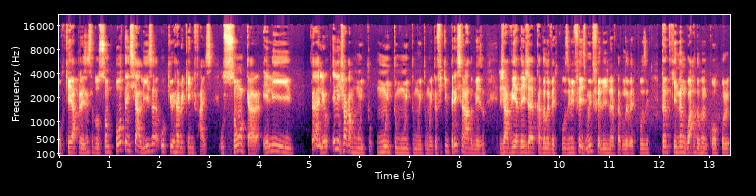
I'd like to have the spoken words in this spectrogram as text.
Porque a presença do som potencializa o que o Harry Kane faz. O som, cara, ele Velho, ele joga muito, muito, muito, muito, muito. Eu fico impressionado mesmo. Já via desde a época do Leverkusen, me fez muito feliz na época do Leverkusen. Tanto que não guardo rancor por,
